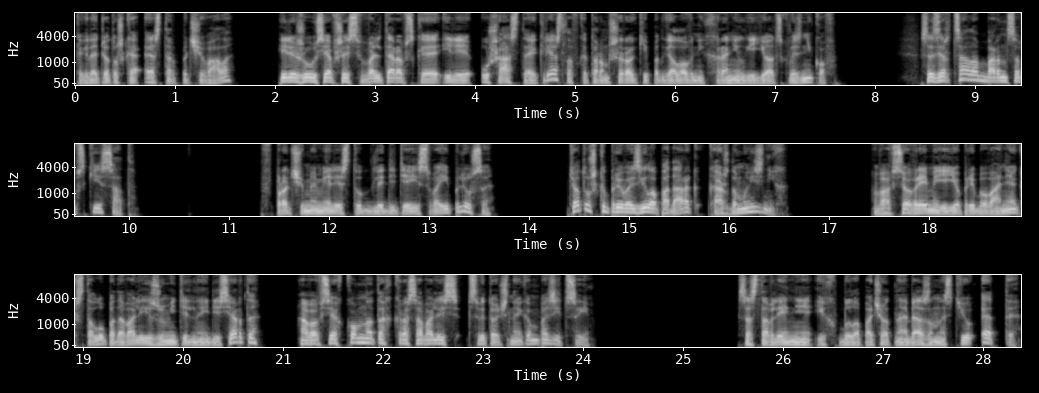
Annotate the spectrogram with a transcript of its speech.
когда тетушка Эстер почевала, или же усевшись в вольтеровское или ушастое кресло, в котором широкий подголовник хранил ее от сквозняков, созерцала барнсовский сад. Впрочем, имелись тут для детей и свои плюсы. Тетушка привозила подарок каждому из них. Во все время ее пребывания к столу подавали изумительные десерты, а во всех комнатах красовались цветочные композиции. Составление их было почетной обязанностью Этты,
